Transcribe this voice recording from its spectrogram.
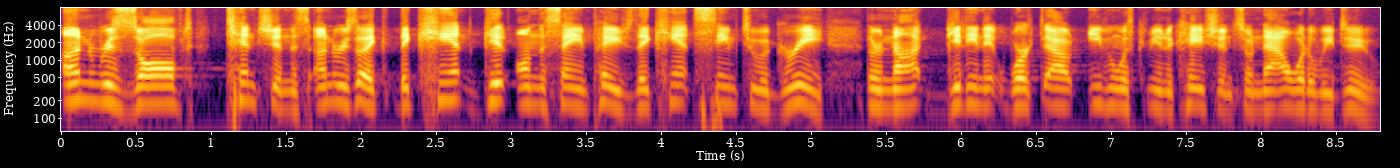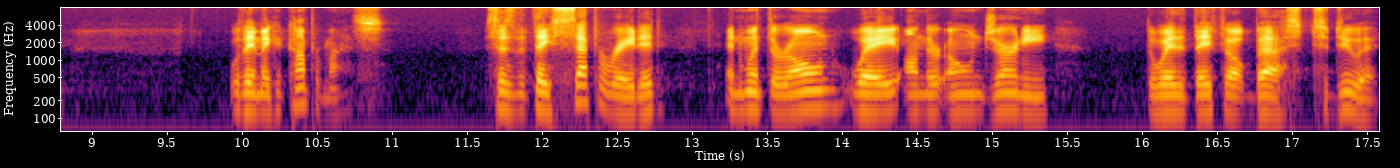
unresolved tension, this unresolved, like they can't get on the same page. They can't seem to agree. They're not getting it worked out, even with communication. So now what do we do? Well, they make a compromise. It says that they separated and went their own way on their own journey, the way that they felt best to do it.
